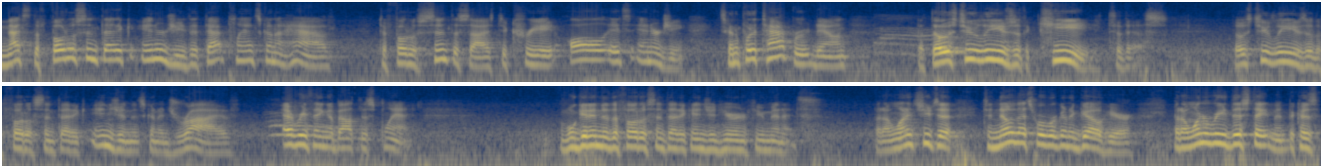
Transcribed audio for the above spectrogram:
And that's the photosynthetic energy that that plant's going to have to photosynthesize to create all its energy. It's going to put a taproot down, but those two leaves are the key to this. Those two leaves are the photosynthetic engine that's going to drive everything about this plant. And we'll get into the photosynthetic engine here in a few minutes. But I wanted you to, to know that's where we're going to go here. But I want to read this statement because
